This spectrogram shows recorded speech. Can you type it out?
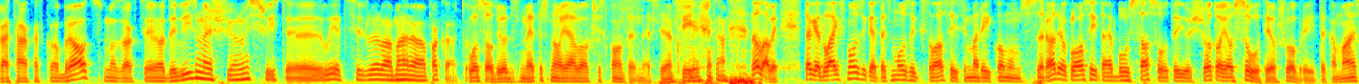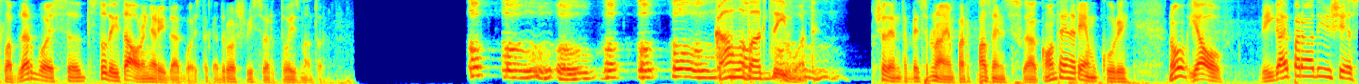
retāk atkal brauc, mazāk CO2 izmešu vienkārši, un visas šīs lietas ir lielā mērā pakārtotas. Plus vēl 20 metrus nav jāvelk šis konteiners. Ja? Tieši tā. nu, labi, tagad laiks mūzikai. Pēc mūzikas lasīsim arī, ko mums radioklausītāji būs sasūtījuši. Šo to jau sūta jau šobrīd. Tā kā mājaslapa darbojas, studijas tālruņa arī darbojas. Tā kā droši viss var to izmantot. Kā labāk dzīvot? Šodien mēs runājam par pazemes konteineriem, kuri nu, jau Rīgā ir parādījušies,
